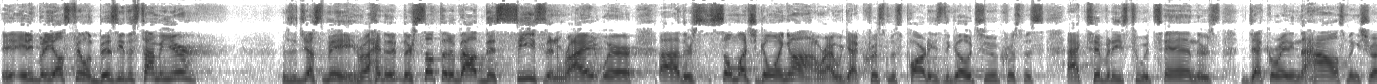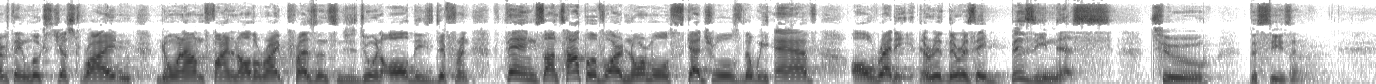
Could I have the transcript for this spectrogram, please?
Anybody else feeling busy this time of year? Or is it just me, right? There's something about this season, right, where uh, there's so much going on, right? We've got Christmas parties to go to, Christmas activities to attend. There's decorating the house, making sure everything looks just right, and going out and finding all the right presents, and just doing all these different things on top of our normal schedules that we have already. There is, there is a busyness to the season.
